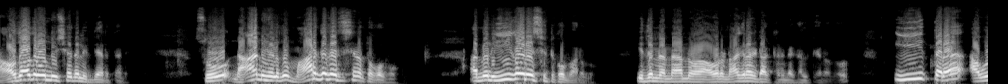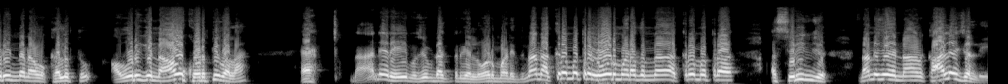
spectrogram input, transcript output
ಯಾವ್ದಾದ್ರು ಒಂದು ವಿಷಯದಲ್ಲಿ ಇದ್ದೇ ಇರ್ತಾನೆ. ಸೊ ನಾನು ಹೇಳುದು ಮಾರ್ಗದರ್ಶನ ತಗೋಬೇಕು. ಆಮೇಲೆ ಈಗೋನೆಸ್ ಇಟ್ಕೋಬಾರದು ಇದನ್ನ ನಾನು ಅವರು ನಾಗರಾಜ್ ಡಾಕ್ಟರಿಂದ ಕಲ್ತಿರೋದು ಈ ತರ ಅವರಿಂದ ನಾವು ಕಲಿತು, ಅವರಿಗೆ ನಾವು ಕೊಡ್ತೀವಲ್ಲ, ಏ, ನಾನೇ ರೀ ಮುಜೀಬ್ ಡಾಕ್ಟರ್ಗೆ ಲೋಡ್ ಮಾಡಿದ್ದು. ನಾನು ಅಕ್ರಮ ಹತ್ರ ಲೋಡ್ ಮಾಡೋದನ್ನ, ಅಕ್ರಮ ಹತ್ರ ಸಿರಿಂಜ್, ನನಗೆ ನಾನು ಕಾಲೇಜಲ್ಲಿ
